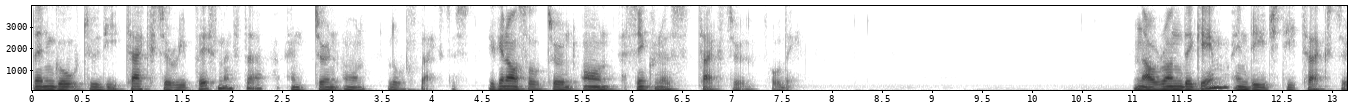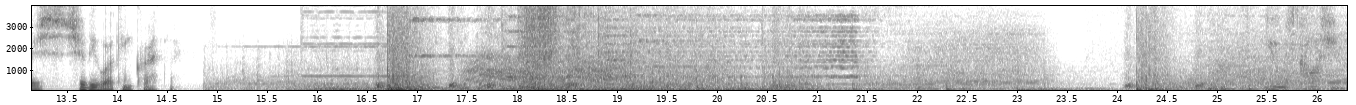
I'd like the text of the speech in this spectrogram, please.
Then go to the texture replacement tab and turn on load textures. You can also turn on asynchronous texture loading. Now run the game and the HD textures should be working correctly. Use caution.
